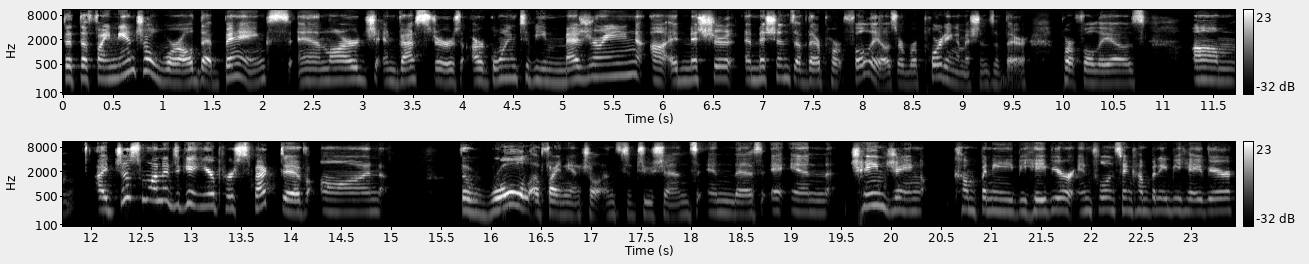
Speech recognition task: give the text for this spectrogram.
that the financial world, that banks and large investors are going to be measuring uh, emission, emissions of their portfolios or reporting emissions of their portfolios. Um, I just wanted to get your perspective on the role of financial institutions in this, in changing company behavior, influencing company behavior.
